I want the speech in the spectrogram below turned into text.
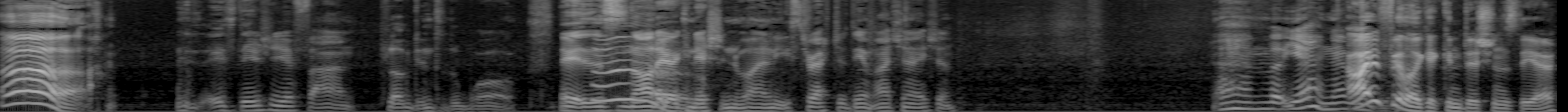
Ah. It's, it's literally a fan plugged into the wall. Hey, This is not air conditioned by any stretch of the imagination. Um, but yeah, never. I feel like it conditions the air.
